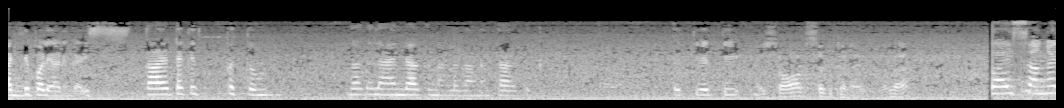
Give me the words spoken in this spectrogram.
അടിപൊളിയാണ് ഗൈസ് താഴത്തേക്ക് ഇപ്പൊ എത്തും. ഇതാടെ ലാൻഡ് ആക്കുന്നുള്ളതാണ് താഴത്തേക്ക്. എത്തി എത്തി. ഷോർട്സ് എടുക്കണായിരുന്നു അങ്ങനെ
